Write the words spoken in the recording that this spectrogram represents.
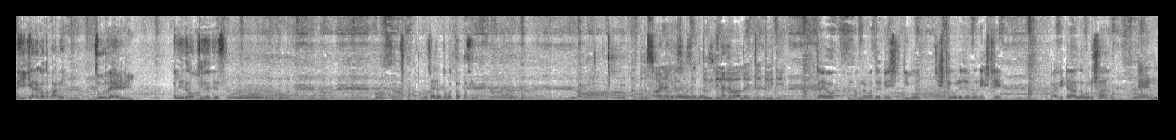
দেখি কেরা কত পারে, জোর দেখাই খালি এরকম ফিল হইতেছে। কিন্তু চাইলে তো করতে পারতাছি না। মাত্র ছয়টা ম্যাচ দুই দিন হলে ভালো হইতো দুই দিন। যাই হোক আমরা আমাদের বেস্ট দিব। চেষ্টা করে যাব নেক্সটে বাকিটা আল্লাহ ভরসা। এন্ড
